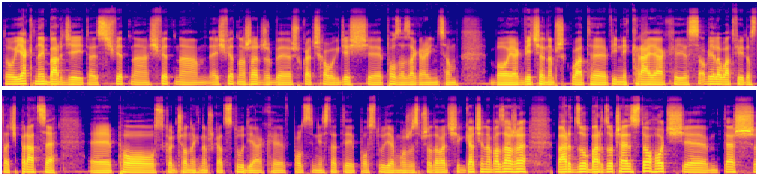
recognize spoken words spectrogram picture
to jak najbardziej to jest świetna, świetna, e, świetna rzecz, żeby szukać szkoły gdzieś e, poza zagranicą, bo jak wiecie, na przykład w innych krajach jest o wiele łatwiej dostać pracę po skończonych na przykład studiach. E, w Polsce niestety po studiach może sprzedawać gacie na bazarze bardzo, bardzo często, choć e, też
